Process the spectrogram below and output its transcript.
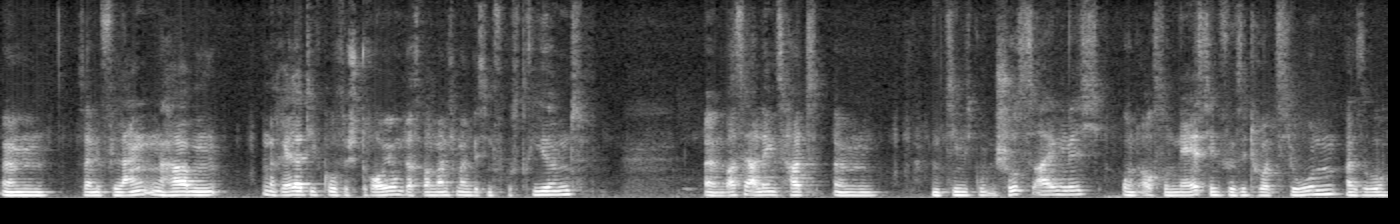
Ähm, seine Flanken haben eine relativ große Streuung, das war manchmal ein bisschen frustrierend. Ähm, was er allerdings hat, ähm, einen ziemlich guten Schuss eigentlich und auch so ein Näschen für Situationen, also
